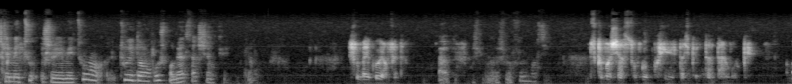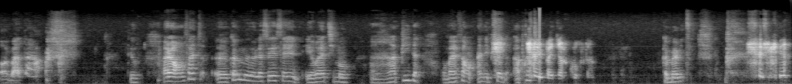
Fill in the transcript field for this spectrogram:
Je les tout, je les mets tout en, tous les deux en rouge pour bien te faire chier en cul. Je me bats les couilles, en fait. Ah ok, je, m'en- je m'en fous moi aussi. Parce que moi, j'ai un son Goku, parce que t'as un Goku. Oh bâtard T'es ouf. Alors en fait, euh, comme euh, la série Saiyan est relativement rapide, on va la faire en un épisode après, J'allais pas dire courte, hein. comme ma bite.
